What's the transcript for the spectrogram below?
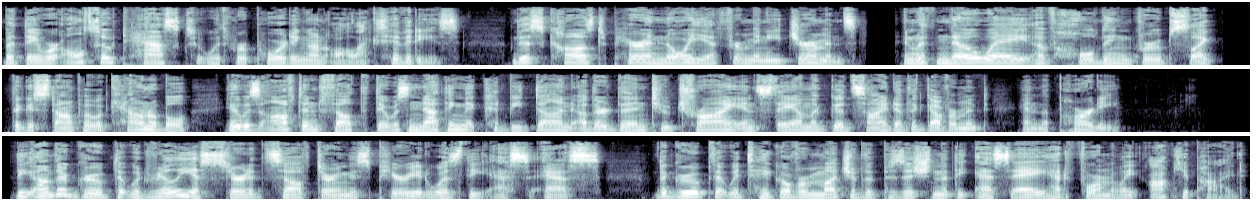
but they were also tasked with reporting on all activities. This caused paranoia for many Germans, and with no way of holding groups like the Gestapo accountable, it was often felt that there was nothing that could be done other than to try and stay on the good side of the government and the party. The other group that would really assert itself during this period was the SS, the group that would take over much of the position that the SA had formerly occupied.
